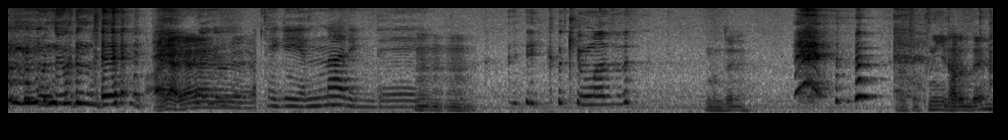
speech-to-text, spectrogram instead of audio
もう脱ぐんで 아니야, 아니야, 아니야, 아니야. 되게 옛날인데 응, 응, 이거 개맞아 응. 뭔데? 아, 좀 분위기 다른데?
